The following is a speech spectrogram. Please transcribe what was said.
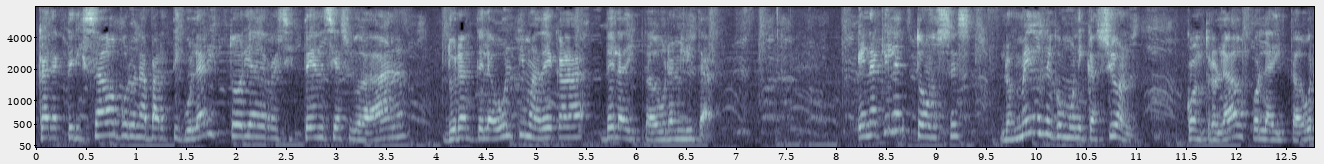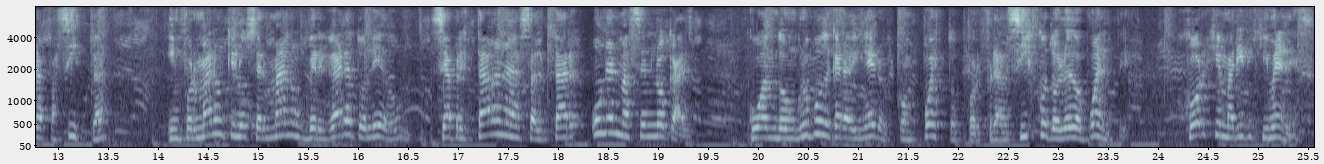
caracterizado por una particular historia de resistencia ciudadana durante la última década de la dictadura militar. En aquel entonces, los medios de comunicación controlados por la dictadura fascista, informaron que los hermanos Vergara Toledo se aprestaban a asaltar un almacén local cuando un grupo de carabineros compuestos por Francisco Toledo Puente, Jorge Marín Jiménez,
